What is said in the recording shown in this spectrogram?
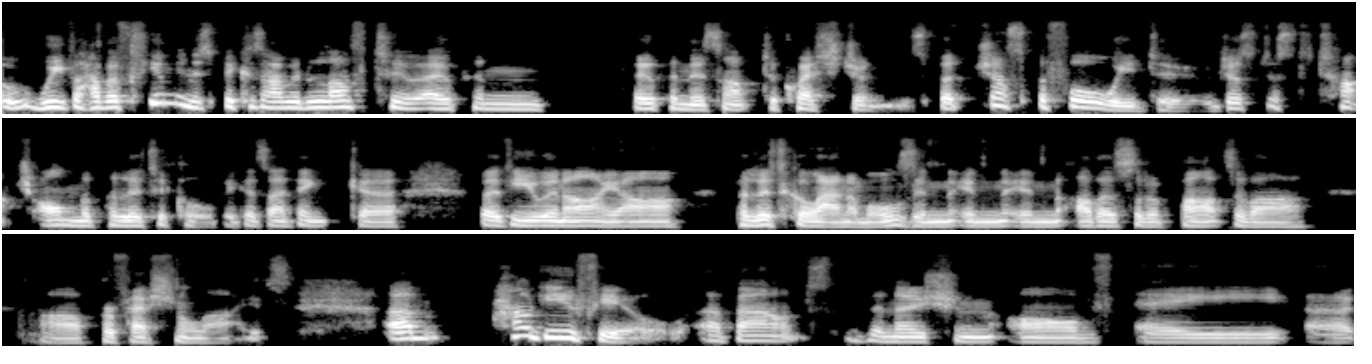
uh, we have a few minutes because I would love to open open this up to questions. But just before we do, just, just to touch on the political, because I think uh, both you and I are political animals in, in, in other sort of parts of our, our professional lives. Um, how do you feel about the notion of a uh,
